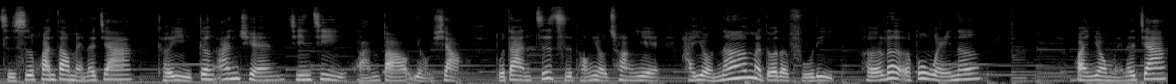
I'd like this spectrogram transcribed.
只是换到美乐家可以更安全、经济、环保、有效，不但支持朋友创业，还有那么多的福利，何乐而不为呢？欢用美乐家，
